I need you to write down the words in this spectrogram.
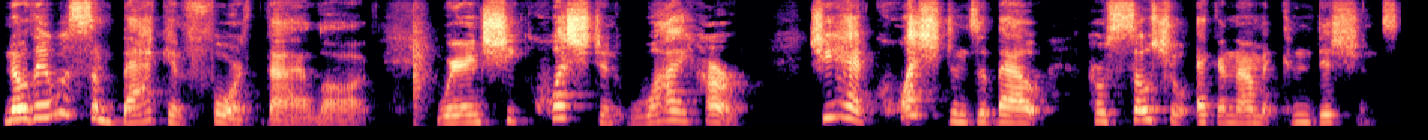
No, there was some back and forth dialogue wherein she questioned why her. She had questions about her social economic conditions,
